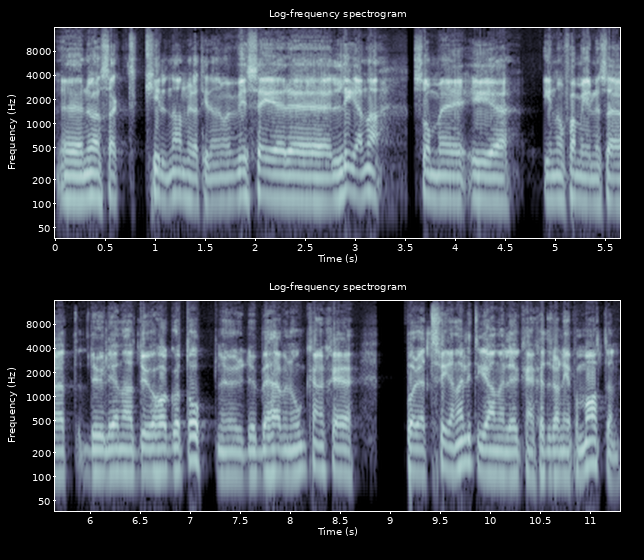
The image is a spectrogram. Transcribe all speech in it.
nu har jag sagt killnamn hela tiden, men vi säger eh, Lena som eh, är inom familjen så här att du Lena, du har gått upp nu, du behöver nog kanske börja träna lite grann eller kanske dra ner på maten.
